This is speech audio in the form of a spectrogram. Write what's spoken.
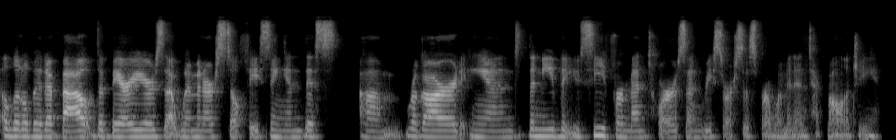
a little bit about the barriers that women are still facing in this um, regard and the need that you see for mentors and resources for women in technology?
